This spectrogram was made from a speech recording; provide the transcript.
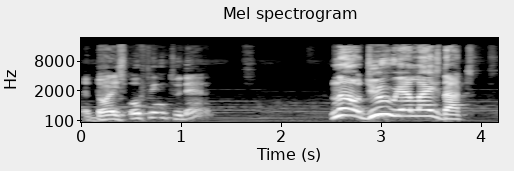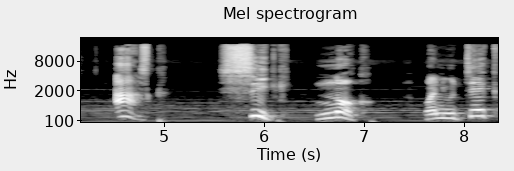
the door is open to them. Now, do you realize that ask, seek, knock, when you take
